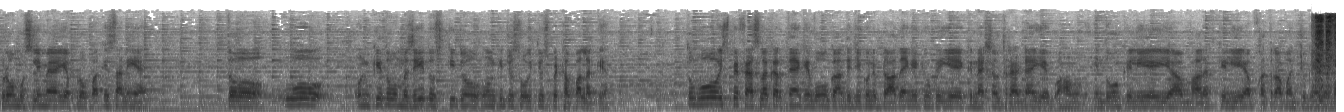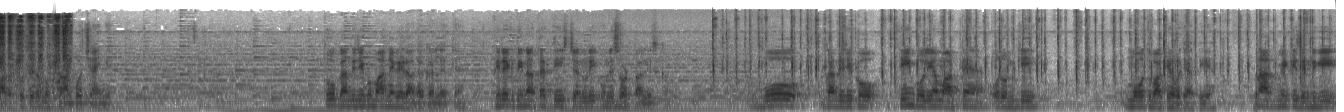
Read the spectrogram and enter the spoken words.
प्रो मुस्लिम है या प्रो पाकिस्तानी है। तो वो, उनकी तो मज़ीद उसकी जो, उनकी जो सोच थी, उस पर ठप्पा लग गया। तो वो इस पर फैसला करते हैं कि वो गांधी जी को निपटा देंगे क्योंकि ये एक नेशनल थ्रेड है, ये हम हिंदुओं के लिए या भारत के लिए अब खतरा बन चुके हैं, ये भारत को सिर्फ़ नुकसान पहुँचाएँगे। तो गांधी जी को मारने का इरादा कर लेते हैं। फिर एक दिन आता है तीस जनवरी उन्नीस सौ अड़तालीस का। वो गांधी जी को तीन गोलियाँ मारते हैं और उनकी मौत वाक़ हो जाती है। आदमी की ज़िंदगी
